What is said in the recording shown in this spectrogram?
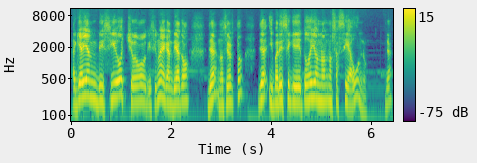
Aquí habían 18, 19 candidatos, ¿ya? ¿No es cierto? ¿Ya? Y parece que todos ellos no, no se hacía uno, ¿ya?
